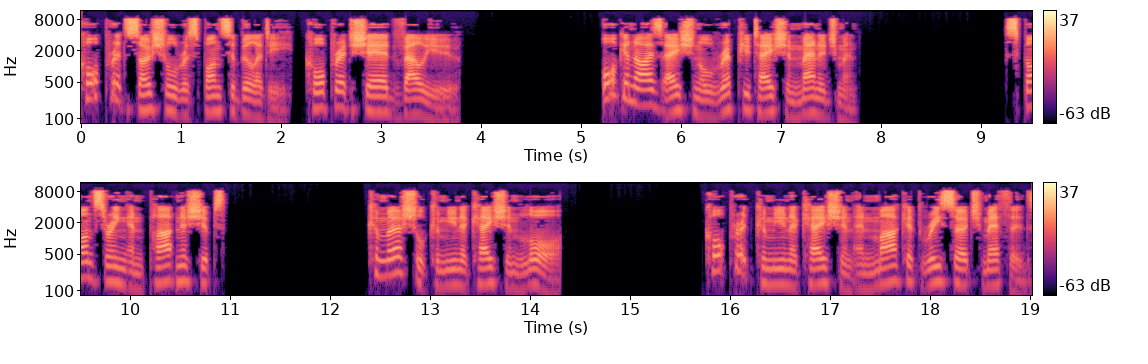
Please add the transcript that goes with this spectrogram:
Corporate social responsibility, corporate shared value Organizational reputation management Sponsoring and partnerships Commercial communication law Corporate communication and market research methods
